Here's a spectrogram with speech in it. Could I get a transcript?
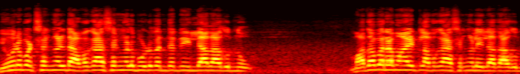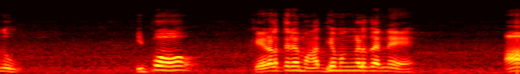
ന്യൂനപക്ഷങ്ങളുടെ അവകാശങ്ങൾ മുഴുവൻ തന്നെ ഇല്ലാതാകുന്നു. മതപരമായിട്ടുള്ള അവകാശങ്ങൾ ഇല്ലാതാകുന്നു. ഇപ്പോൾ കേരളത്തിലെ മാധ്യമങ്ങൾ തന്നെ ആ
